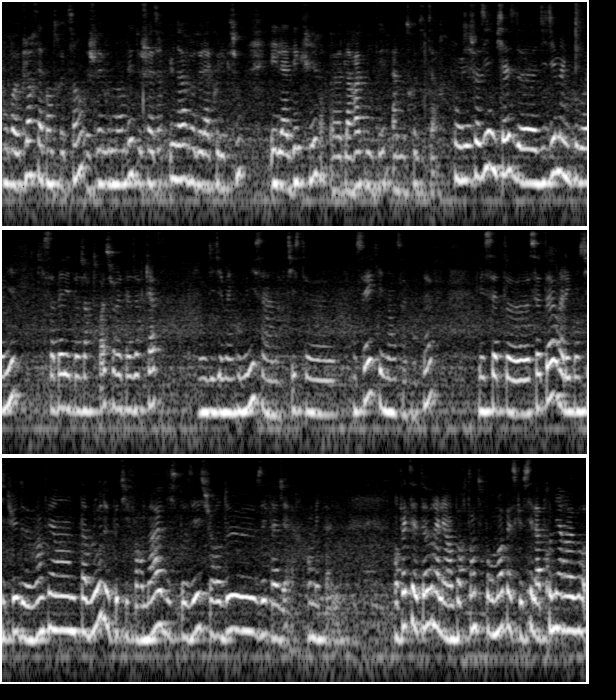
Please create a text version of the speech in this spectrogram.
Pour euh, clore cet entretien, je vais vous demander de choisir une œuvre de la collection et la décrire, euh, de la raconter à notre auditeur. Donc j'ai choisi une pièce de Didier Mancoboni qui s'appelle Étagère 3 sur Étagère 4 donc Didier Mangomini, c'est un artiste euh, français qui est né en 59. Mais cette, euh, cette œuvre, elle est constituée de 21 tableaux de petit format disposés sur deux étagères en métal. En fait, cette œuvre, elle est importante pour moi parce que c'est la première œuvre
